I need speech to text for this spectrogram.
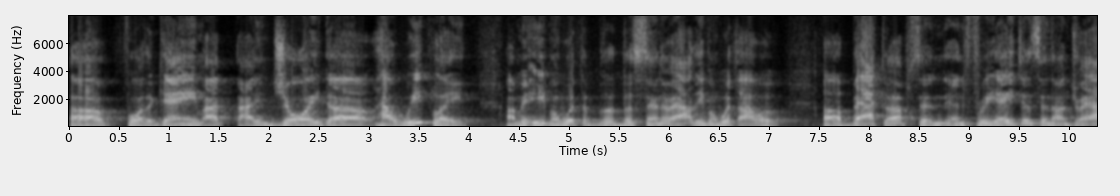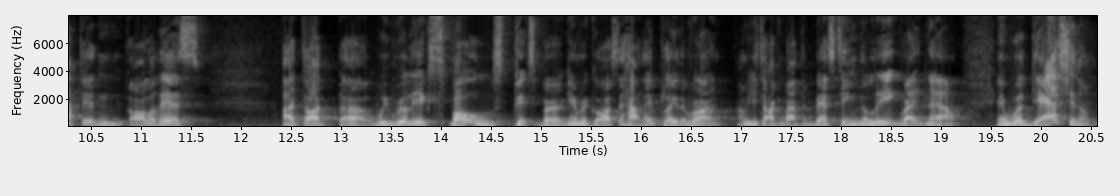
uh, for the game. I, I enjoyed uh, how we played. I mean, even with the, the, center out, even with our uh, backups and, and free agents and undrafted and all of this, I thought uh, we really exposed Pittsburgh in regards to how they play the run. I mean, you're talking about the best team in the league right now, and we're gashing them.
